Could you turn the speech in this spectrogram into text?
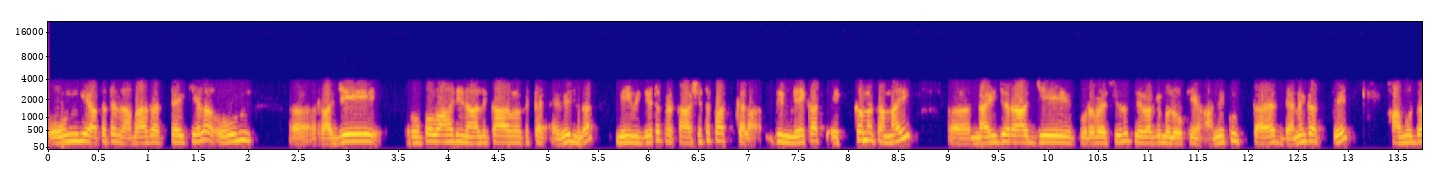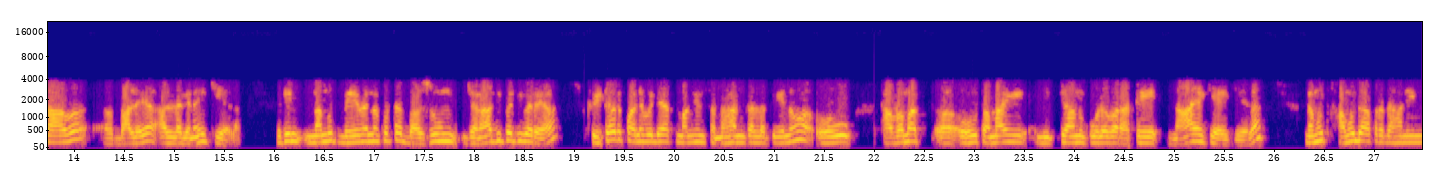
ඔවුන්ගේ අතට ලබාගත්තයි කියලා ඔවුන් රජයේ රූපවාහිනී නාලිකාවකට ඇවිල්ලා මේ විදිහට ප්‍රකාශයට පත් කළා. ඉතින් මේකත් එක්කම තමයි නයිජ රාජ්‍යයේ පුරවැසියලුත් ඒ වගේම ලෝකයේ අනිකුත් අය දැනගත්තේ හමුදාව බලය අල්ලගෙනයි කියලා. ඉතින් නමුත් මේ වෙනකොට බසුම් ජනාධිපතිවරයා ට්විටර් පණිවිඩයක් මගින් සඳහන් කරලා තියෙනවා ඔහු තවමත් ඔහු තමයි නිත්‍යානුකූලව රටේ නායකයයි කියලා. නමුත් හමුදා ප්‍රධානීන්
